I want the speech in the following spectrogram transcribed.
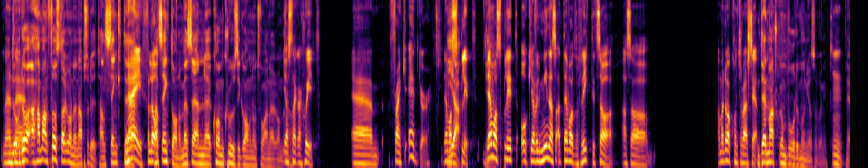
Men, Då, eh, då, han vann första ronden, absolut. Han sänkte, Nej, förlåt. han sänkte honom, men sen eh, kom Cruz igång de två andra ronderna. Jag snackar skit. ehm, Frankie Edgar. Den var Ja. split. Den Ja. var split och jag vill minnas att det var riktigt så, alltså... Ja men det var kontroversiellt. Den matchen borde Munoz ha vunnit. Mm. Ja,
